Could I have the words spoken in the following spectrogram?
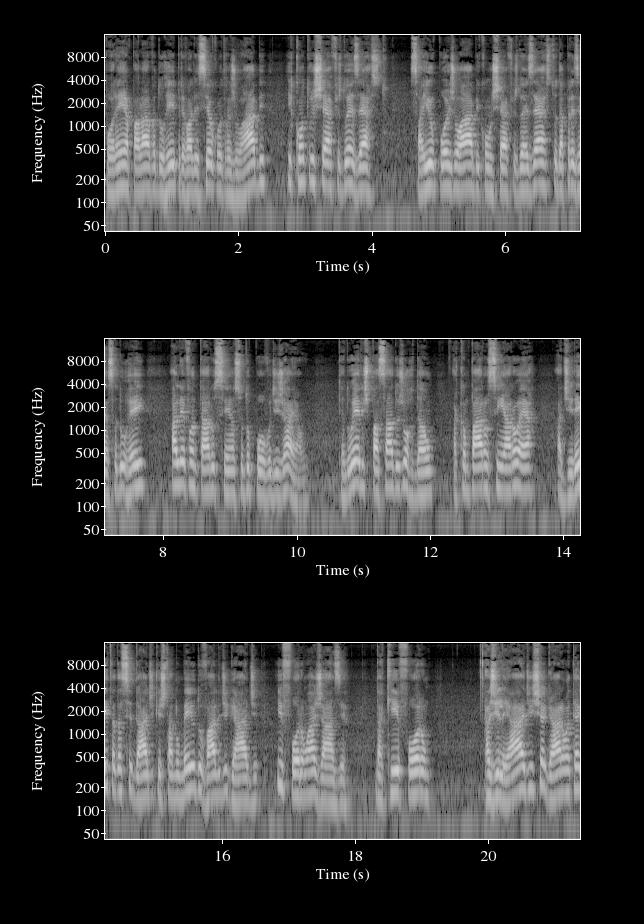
Porém a palavra do rei prevaleceu contra Joabe e contra os chefes do exército. Saiu, pois, Joabe com os chefes do exército da presença do rei a levantar o censo do povo de Israel. Tendo eles passado o Jordão, acamparam-se em Aroé, à direita da cidade que está no meio do vale de Gade, e foram a Jazer. Daqui foram a Gileade e chegaram até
